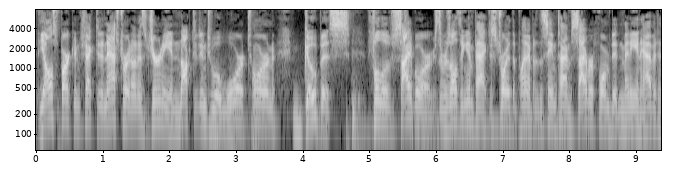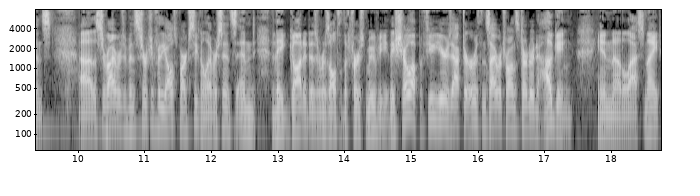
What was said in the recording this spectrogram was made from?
The Allspark infected an asteroid on its journey and knocked it into a war-torn Gobus full of cyborgs. The resulting impact destroyed the planet, but at the same time, cyberformed it and many inhabitants. Uh, the survivors have been searching for the Allspark signal ever since, and they got it as a result of the first movie. They show up a few years after Earth and Cybertron started hugging in uh, the Last Knight.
